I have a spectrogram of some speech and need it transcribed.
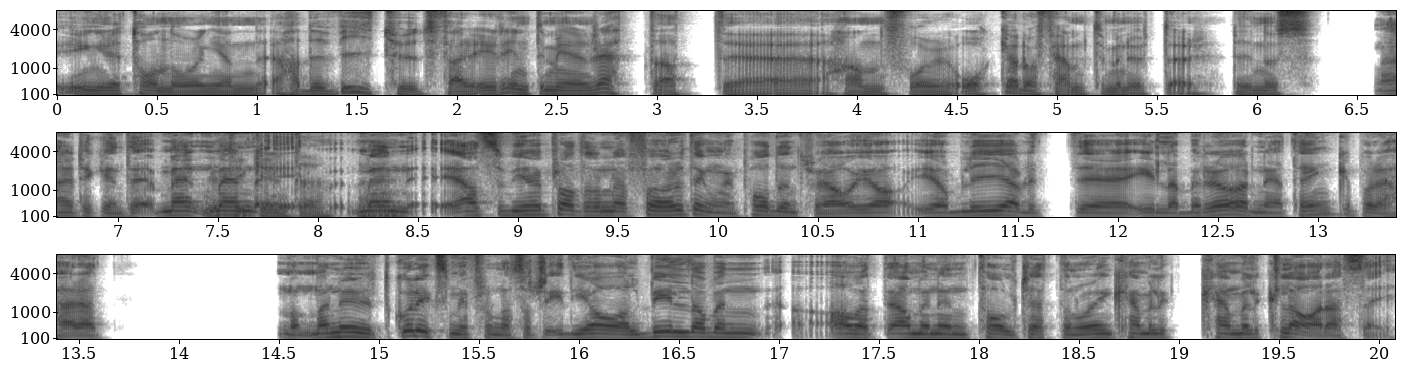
yngre tonåringen hade vit hudfärg, är det inte mer än rätt att eh, han får åka då 50 minuter, Linus? Nej, jag tycker inte. Men, Du men, inte? men alltså, vi har ju pratat om det här förut en gång i podden tror jag. Och jag, jag blir jävligt eh, illa berörd när jag tänker på det här. att Man, man utgår liksom ifrån någon sorts idealbild av, en, av att ja, men en 12-13-åring kan väl, kan väl klara sig.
